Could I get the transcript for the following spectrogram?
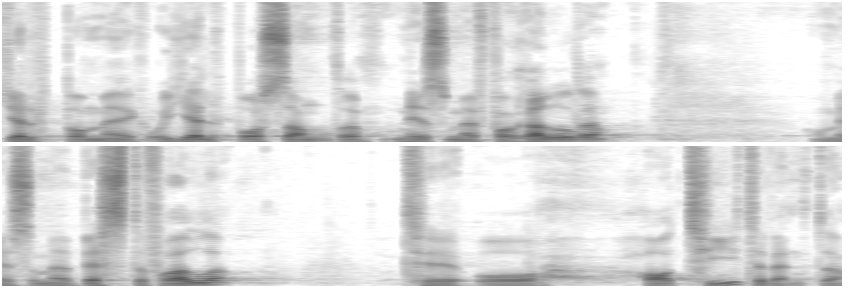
hjelpe meg og hjelpe oss andre, vi som er foreldre, og vi som er besteforeldre, til å ha tid til å vente,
